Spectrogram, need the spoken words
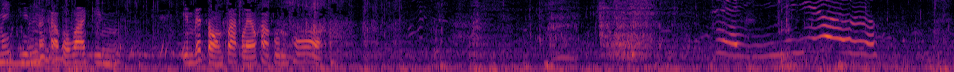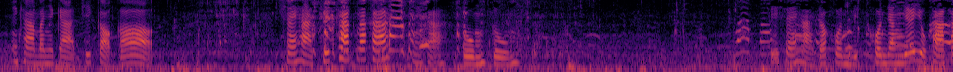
ไม่กินนะคะ เพราะว่ากิน กินไปสองฝักแล้วค่ะ คุณพ่อนี่ค่ะบรรยากาศที่เกาะก็ ชายหาดคึกคักนะคะนี่ค่ะซูมซูมที่ชายหาดก็คนคนยังเยอะอยู่ค่ะข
